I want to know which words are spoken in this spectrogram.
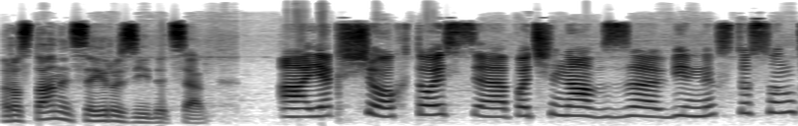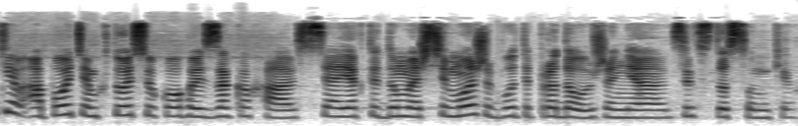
розтанеться і розійдеться. А якщо хтось е, починав з вільних стосунків, а потім хтось у когось закохався, як ти думаєш, чи може бути продовження цих стосунків?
